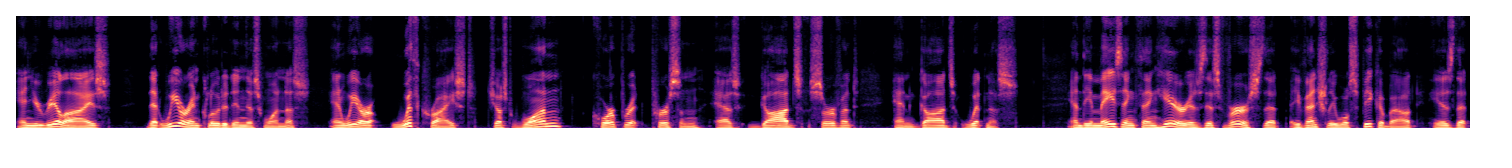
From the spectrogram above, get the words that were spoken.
and you realize that we are included in this oneness and we are with Christ, just one corporate person as God's servant and God's witness. And the amazing thing here is this verse that eventually we'll speak about is that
